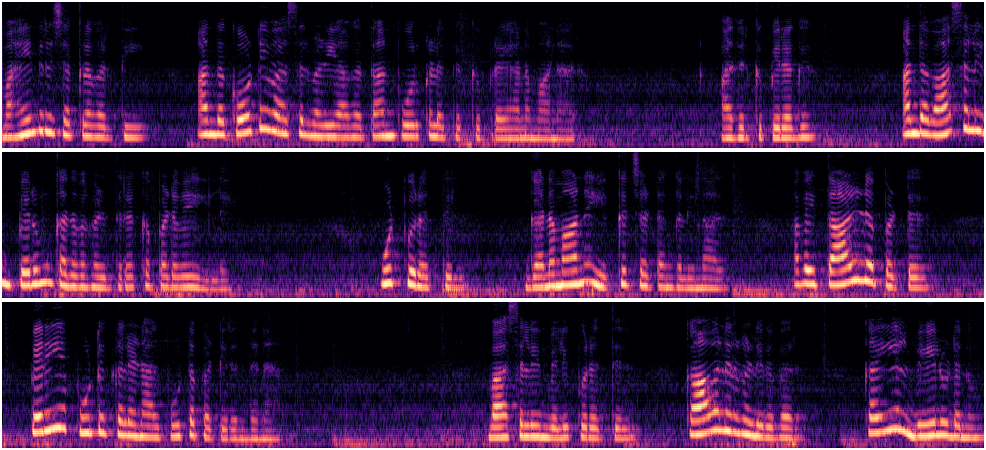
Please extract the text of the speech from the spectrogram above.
மகேந்திர சக்கரவர்த்தி அந்த கோட்டை வாசல் வழியாகத்தான் போர்க்களத்திற்கு பிரயாணமானார். அதற்கு பிறகு அந்த வாசலின் பெரும் கதவுகள் திறக்கப்படவே இல்லை. உட்புறத்தில் கனமான எக்குச்சட்டங்களினால் அவை தாழிடப்பட்டு பெரிய பூட்டுக்களினால் பூட்டப்பட்டிருந்தன. வாசலின் வெளிப்புறத்தில் காவலர்கள் இருவர் கையில் வேலுடனும்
